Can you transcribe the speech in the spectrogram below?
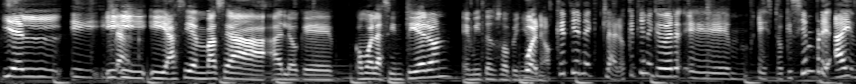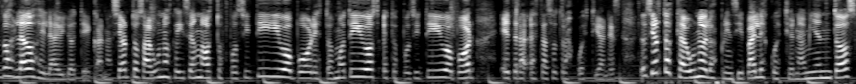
y el y, y, así en base a, a, lo que como la sintieron emiten su opinión. Bueno qué tiene claro qué tiene que ver eh, esto que siempre hay dos lados de la biblioteca no es cierto algunos que dicen no esto es positivo por estos motivos esto es positivo por estas otras cuestiones lo cierto es que uno de los principales cuestionamientos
